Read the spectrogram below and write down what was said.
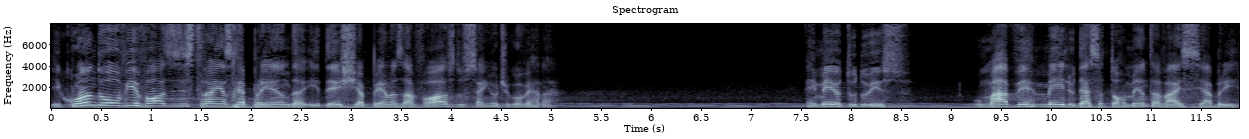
E quando ouvir vozes estranhas, repreenda e deixe apenas a voz do Senhor te governar. Em meio a tudo isso, o mar vermelho dessa tormenta vai se abrir.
